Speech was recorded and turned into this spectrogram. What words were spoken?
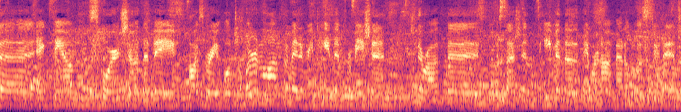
the exam scores showed that they also were able to learn a lot from it and retain the information throughout the sessions even though they were not medical students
